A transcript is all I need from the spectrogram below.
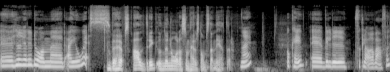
Eh, hur är det då med iOS? Behövs aldrig under några som helst omständigheter. Nej. Okej, eh, vill du förklara varför?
